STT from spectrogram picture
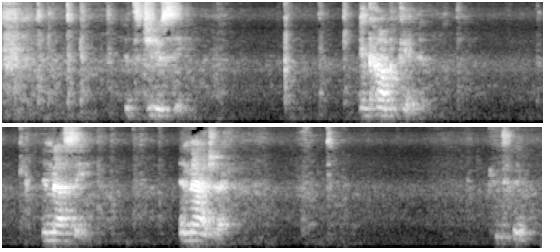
It's juicy and complicated and messy and magic. Continue.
